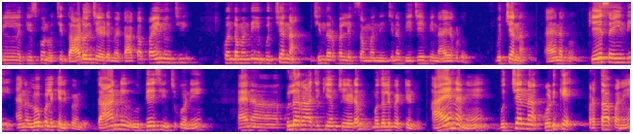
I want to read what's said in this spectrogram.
పిల్లల్ని తీసుకొని వచ్చి దాడులు చేయడమే కాక పైనుంచి కొంతమంది ఈ బుచ్చన్న చిందరపల్లికి సంబంధించిన బీజేపీ నాయకుడు బుచ్చన్న ఆయనకు కేసు అయింది ఆయన లోపలికి వెళ్ళిపోయాడు. దాన్ని ఉద్దేశించుకొని ఆయన కుల రాజకీయం చేయడం మొదలుపెట్టిండు. ఆయననే బుచ్చన్న కొడుకే ప్రతాప్ అని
